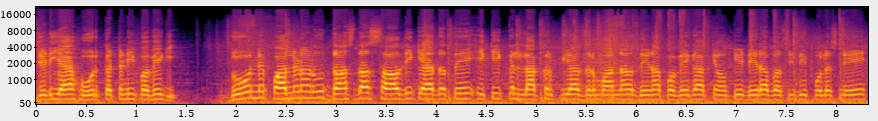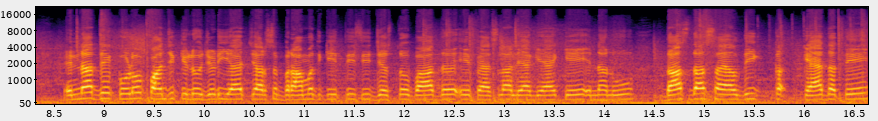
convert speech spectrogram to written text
ਜਿਹੜੀ ਹੈ ਹੋਰ ਕੱਟਣੀ ਪਵੇਗੀ। ਦੋ ਨੇਪਾਲਣਾਂ ਨੂੰ 10-10 ਸਾਲ ਦੀ ਕੈਦ ਅਤੇ 1-1 ਲੱਖ ਰੁਪਇਆ ਜੁਰਮਾਨਾ ਦੇਣਾ ਪਵੇਗਾ ਕਿਉਂਕਿ ਡੇਰਾਬੱਸੀ ਦੀ ਪੁਲਿਸ ਨੇ ਇਹਨਾਂ ਦੇ ਕੋਲੋਂ 5 ਕਿਲੋ ਜਿਹੜੀ ਹੈ ਚਰਸ ਬਰਾਮਦ ਕੀਤੀ ਸੀ, ਜਿਸ ਤੋਂ ਬਾਅਦ ਇਹ ਫੈਸਲਾ ਲਿਆ ਗਿਆ ਹੈ ਕਿ ਇਹਨਾਂ ਨੂੰ 10-10 ਸਾਲ ਦੀ ਕ- ਕੈਦ ਅਤੇ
